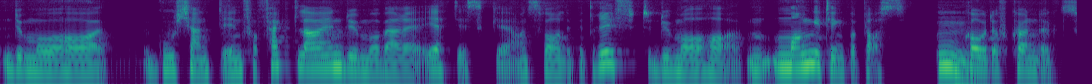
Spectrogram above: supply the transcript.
du må ha godkjent innenfor Factline, du må være etisk ansvarlig bedrift, du må ha mange ting på plass. Mm. Code of conduct,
